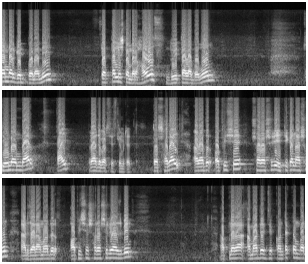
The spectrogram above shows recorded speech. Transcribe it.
নম্বর গেট বনানী, তেতাল্লিশ নম্বর হাউস দুই তালা ভবন, কিউ নাম্বার ফাইভ রাজাবার্সিস লিমিটেড। তো সবাই আমাদের অফিসে সরাসরি এই ঠিকানা আসুন। আর যারা আমাদের অফিসে সরাসরি আসবেন আপনারা আমাদের যে কন্ট্যাক্ট নাম্বার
